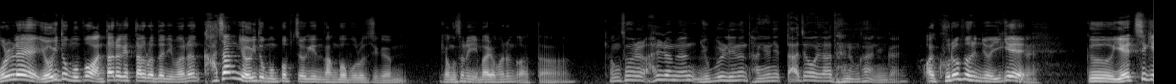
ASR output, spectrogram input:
원래 여의도 문법 안 따르겠다 그러더니만은 가장 여의도 문법적인 방법으로 지금 경선에 임하려고 하는 것 같다. 경선을 하려면 유불리는 당연히 따져야 되는 거 아닌가요? 아 그러면요 이게 네. 그 예측이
